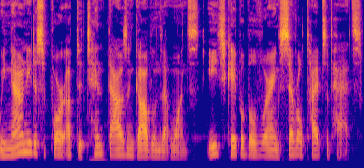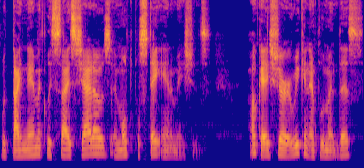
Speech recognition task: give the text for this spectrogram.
We now need to support up to 10,000 goblins at once, each capable of wearing several types of hats, with dynamically sized shadows and multiple state animations. Okay, sure, we can implement this.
